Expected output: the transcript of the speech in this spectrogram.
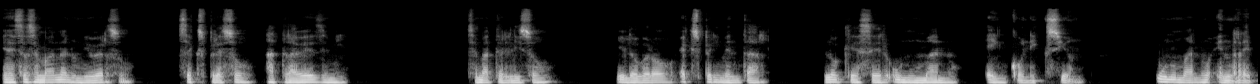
en esta semana el universo se expresó a través de mí, se materializó y logró experimentar lo que es ser un humano en conexión, un humano en red.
